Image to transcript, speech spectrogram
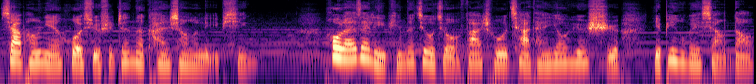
夏鹏年或许是真的看上了李平，后来在李平的舅舅发出洽谈邀约时，也并未想到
